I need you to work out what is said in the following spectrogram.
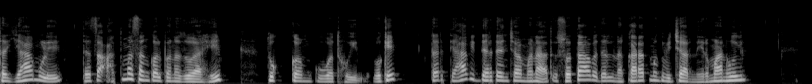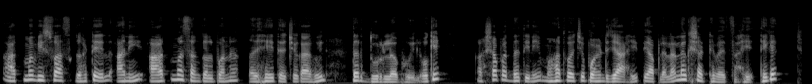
तर यामुळे त्याचा आत्मसंकल्पना जो आहे तो कमकुवत होईल. ओके तर त्या विद्यार्थ्यांच्या मनात स्वतःबद्दल नकारात्मक विचार निर्माण होईल. आत्मविश्वास घटेल आणि आत्मसंकल्पना हे त्याचे काय होईल? तर दुर्लभ होईल. ओके? अशा पद्धतीने महत्त्वाचे पॉईंट जे आहे ते आपल्याला लक्षात ठेवायचं आहे. ठीक आहे?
